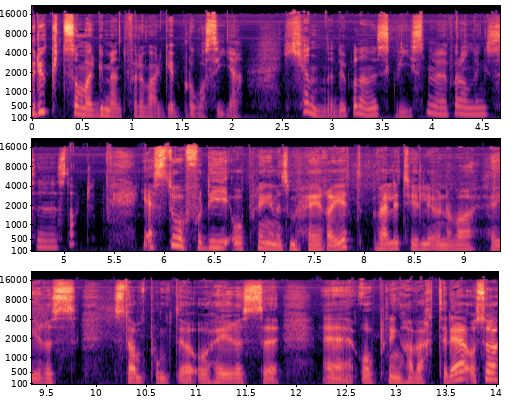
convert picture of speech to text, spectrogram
brukt som argument for å velge blå side. Kjenner du på denne skvisen ved forhandlingsstart? Jeg står for de åpningene som Høyre har gitt, veldig tydelig under hva Høyres standpunktet og Høyres eh, åpning har vært til det. Og så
